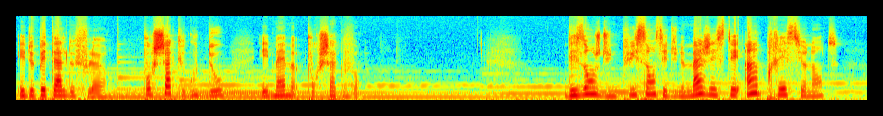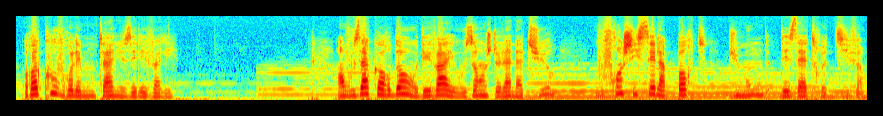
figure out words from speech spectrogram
et de pétales de fleurs, pour chaque goutte d'eau et même pour chaque vent. Des anges d'une puissance et d'une majesté impressionnantes recouvrent les montagnes et les vallées. En vous accordant aux dévas et aux anges de la nature, vous franchissez la porte du monde des êtres divins.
